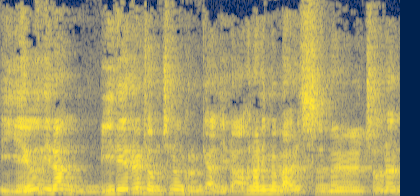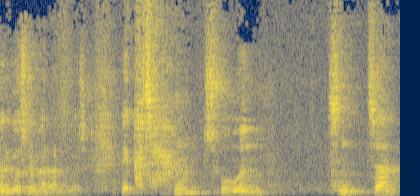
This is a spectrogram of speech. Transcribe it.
이 예언이란 미래를 점치는 그런 게 아니라 하나님의 말씀을 전하는 것을 말하는 거죠. 가장 좋은 진짜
